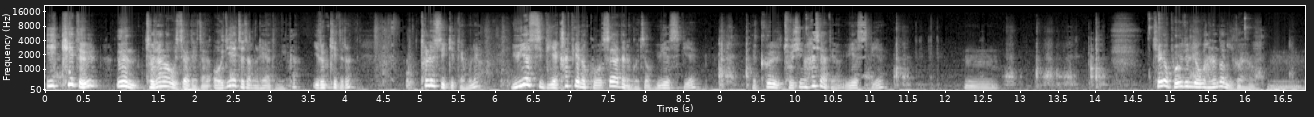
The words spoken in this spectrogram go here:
이 키들은 저장하고 있어야 되잖아요. 어디에 저장을 해야 됩니까? 이런 키들은 털릴 수 있기 때문에 USB에 카피해 놓고 써야 되는 거죠. USB에. 그걸 조심하셔야 돼요. USB에. 음, 제가 보여드리려고 하는 건 이거예요. 음,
